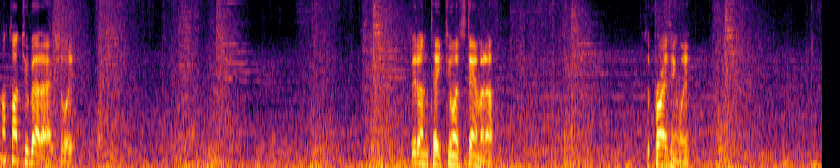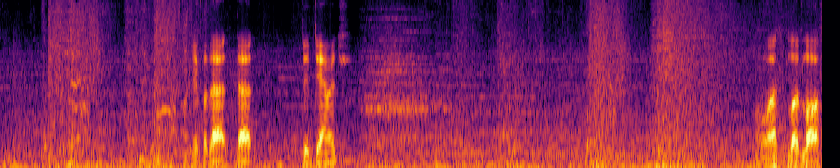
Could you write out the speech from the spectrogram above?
That's not too bad, actually. It doesn't take too much stamina. Surprisingly. Okay, but that, that did damage. Oh, that's blood loss.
